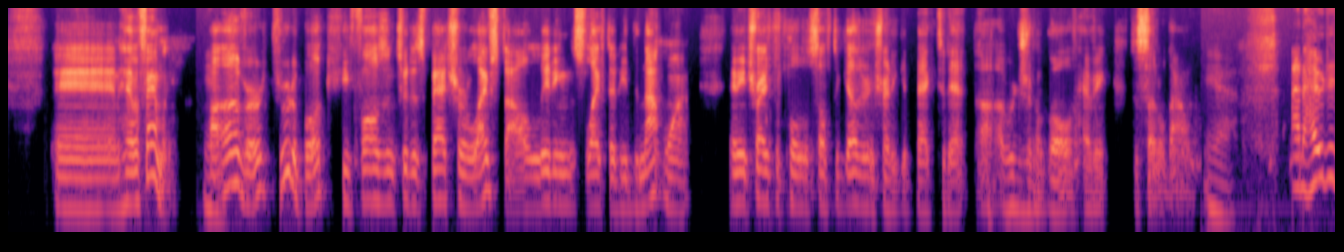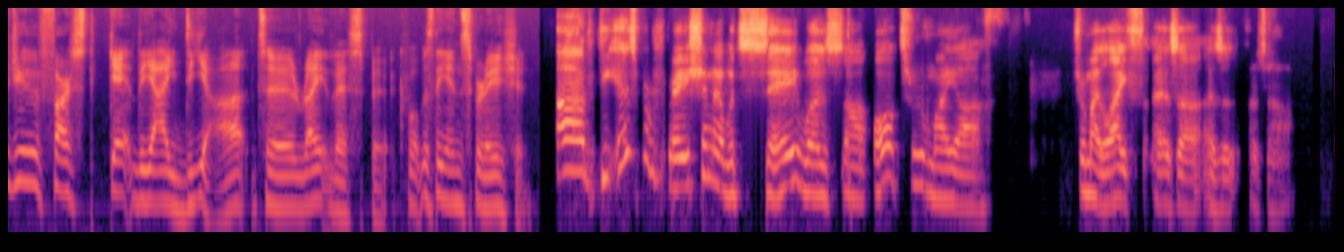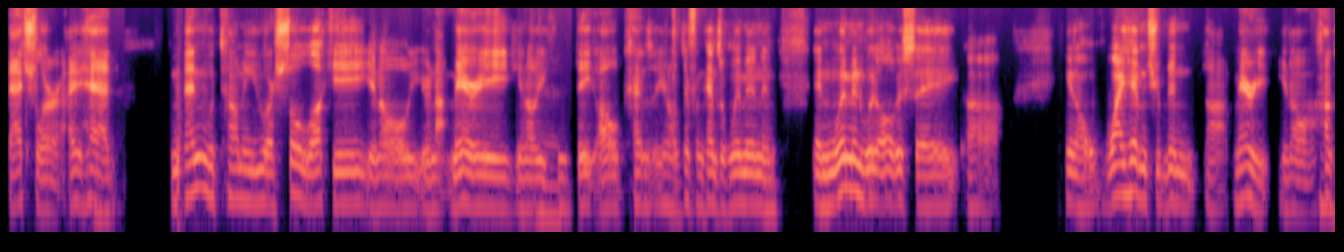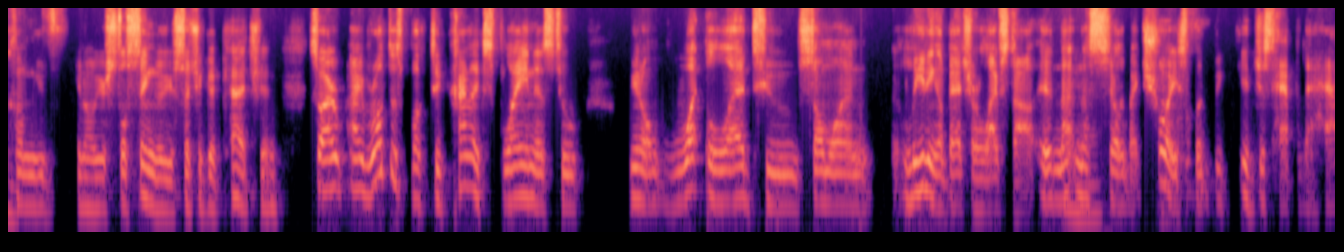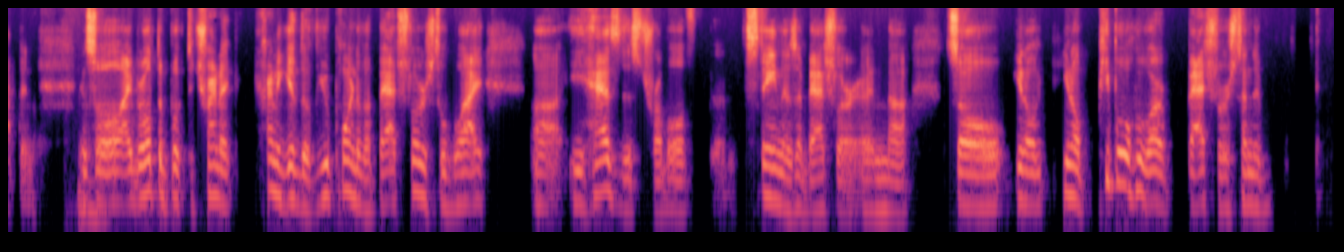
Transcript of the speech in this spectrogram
and have a family. Yeah. however through the book he falls into this bachelor lifestyle leading this life that he did not want and he tries to pull himself together and try to get back to that uh, original goal of having to settle down Yeah. And how did you first get the idea to write this book? What was the inspiration? Uh, the inspiration I would say was uh, all through my uh, through my life as a as a as a bachelor. I had men would tell me, "You are so lucky. You know, you're not married. You know, you can date all kinds of you know different kinds of women." And and women would always say, uh, "You know, why haven't you been uh, married? You know, how come you've you know you're still single? You're such a good catch." And so I, I wrote this book to kind of explain as to you know what led to someone leading a bachelor lifestyle it, not Yeah. necessarily by choice but it just happened to happen and so i wrote the book to try to kind of give the viewpoint of a bachelor as to why uh, he has this trouble of uh, staying as a bachelor and uh, so you know you know people who are bachelors tend to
